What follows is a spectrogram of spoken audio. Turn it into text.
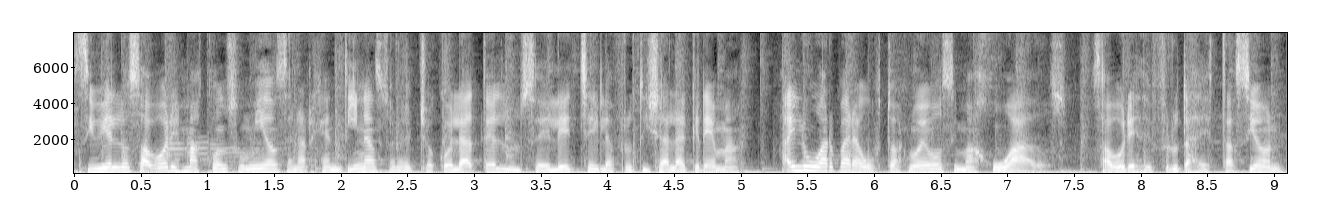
Si bien los sabores más consumidos en Argentina son el chocolate, el dulce de leche y la frutilla a la crema, hay lugar para gustos nuevos y más jugados, sabores de frutas de estación,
